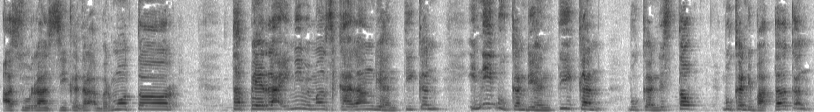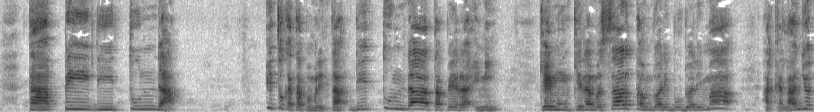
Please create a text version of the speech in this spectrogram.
asuransi kendaraan bermotor. Tapera ini memang sekarang dihentikan. Ini bukan dihentikan bukan di stop bukan dibatalkan tapi ditunda. Itu kata pemerintah ditunda tapera ini kemungkinan besar tahun 2025 akan lanjut.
